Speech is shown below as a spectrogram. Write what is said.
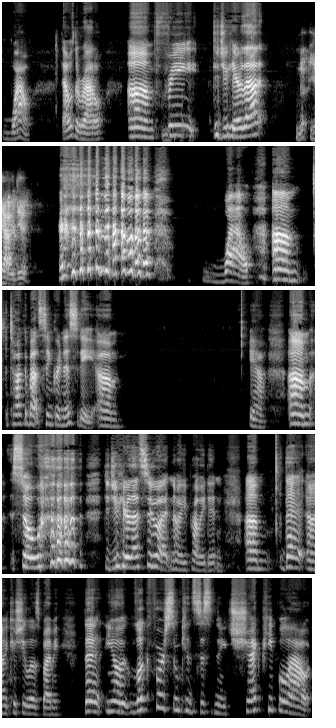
wow that was a rattle Um, free. Did you hear that? No, yeah, I did. wow. Um, talk about synchronicity. Um, yeah. Um, so did you hear that, Sue? I, no, you probably didn't. Um, that because uh, she lives by me. That you know, look for some consistency. Check people out.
